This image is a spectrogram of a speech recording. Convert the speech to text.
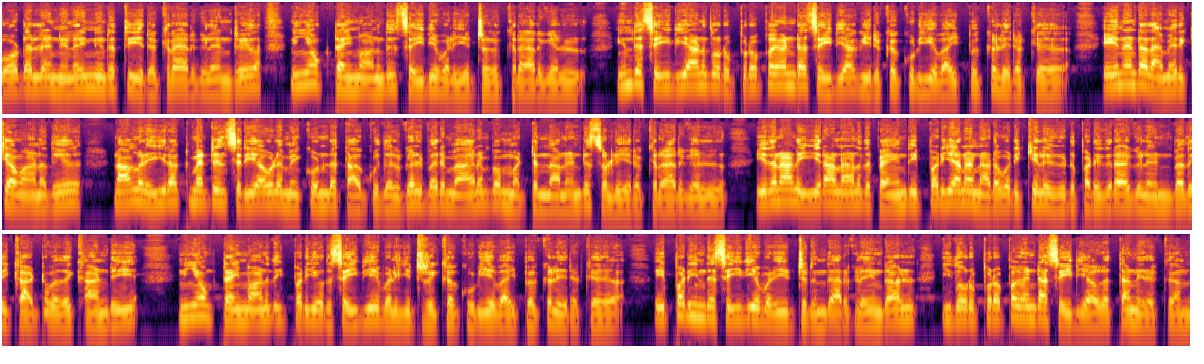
போர்டரில் நிலைநிறுத்தி இருக்கிறார்கள் என்று நியூயார்க் டைம் ஆனது செய்தி வெளியிட்டிருக்கிறார்கள். இந்த செய்தியானது ஒரு புரொபகண்டா செய்தியாக இருக்கக்கூடிய வாய்ப்புகள் இருக்கு. ஏனென்றால் அமெரிக்காவானது நாங்கள் ஈராக் மற்றும் சிரியாவில் மேற்கொண்ட தாக்குதல்கள் வெறும் ஆரம்பம் மட்டும்தான் என்று சொல்லியிருக்கிறார்கள். இதனால் ஈரானானது பயந்து இப்படியான நடவடிக்கையில் ஈடுபடுகிறார்கள் என்பதை காட்டுவதற்காண்டி நியூயார்க் டைம் ஆனது இப்படி ஒரு செய்தியை வெளியிட்டிருக்கக்கூடிய வாய்ப்புகள் இருக்கு. இப்படி இந்த செய்தியை வெளியிட்டிருந்தார்கள் என்றால் இது ஒரு புறப்பகண்டா செய்தியாகத்தான் இருக்கும்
